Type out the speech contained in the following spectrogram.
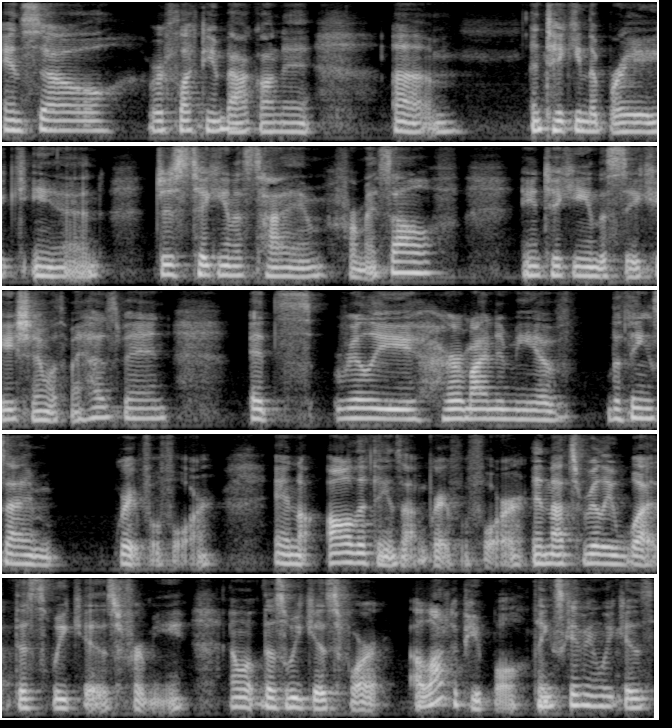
And so reflecting back on it, um, and taking the break and just taking this time for myself and taking the staycation with my husband, it's really reminded me of the things I'm grateful for and all the things that I'm grateful for. And that's really what this week is for me and what this week is for a lot of people. Thanksgiving week is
